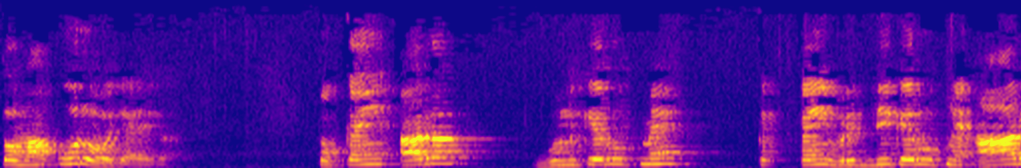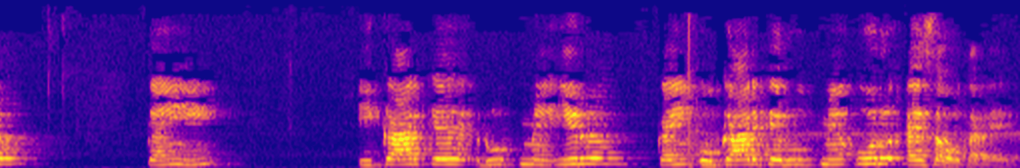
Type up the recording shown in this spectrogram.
तो वहाँ उर हो जाएगा। तो कहीं अर गुण के रूप में कहीं वृद्धि के रूप में आर, कहीं इकार के रूप में इर, कहीं उकार के रूप में उर, ऐसा होता रहेगा।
